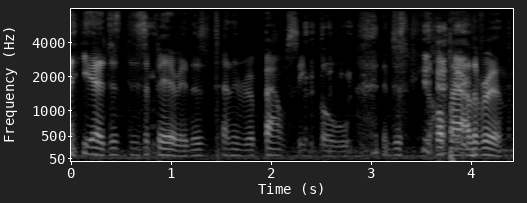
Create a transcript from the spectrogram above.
yeah, just disappearing, just turn into a bouncing ball and just hop out of the room.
